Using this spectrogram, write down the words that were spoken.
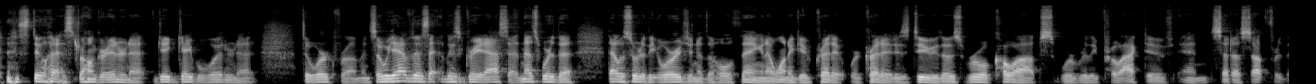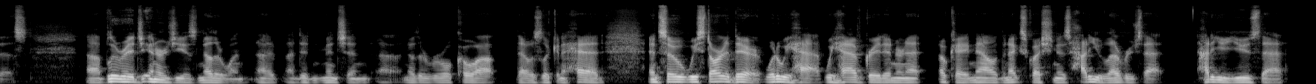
Still has stronger internet, gig capable internet to work from. And so we have this this great asset. And that's where the that was sort of the origin of the whole thing. And I want to give credit where credit is due. Those rural co-ops were really proactive and set us up for this. Uh, Blue Ridge Energy is another one I, I didn't mention, uh, another rural co-op that was looking ahead. And so we started there. What do we have? We have great internet. Okay, now the next question is how do you leverage that? How do you use that?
